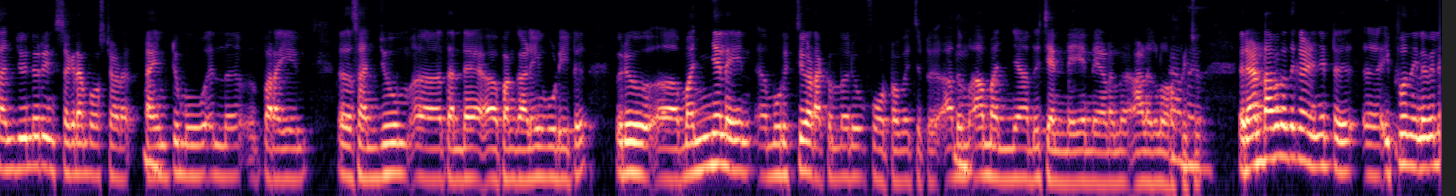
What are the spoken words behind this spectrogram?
സഞ്ജുവിന്റെ ഒരു ഇൻസ്റ്റാഗ്രാം പോസ്റ്റാണ് ടൈം ടു മൂവ് എന്ന് പറയുകയും സഞ്ജുവും തന്റെ പങ്കാളിയും കൂടിയിട്ട് ഒരു മഞ്ഞ ലൈൻ മുറിച്ച് കിടക്കുന്ന ഒരു ഫോട്ടോ വെച്ചിട്ട് അതും ആ മഞ്ഞ അത് ചെന്നൈ തന്നെയാണെന്ന് ആളുകൾ ഉറപ്പിച്ചു. രണ്ടാമത് കഴിഞ്ഞിട്ട് ഇപ്പൊ നിലവിൽ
